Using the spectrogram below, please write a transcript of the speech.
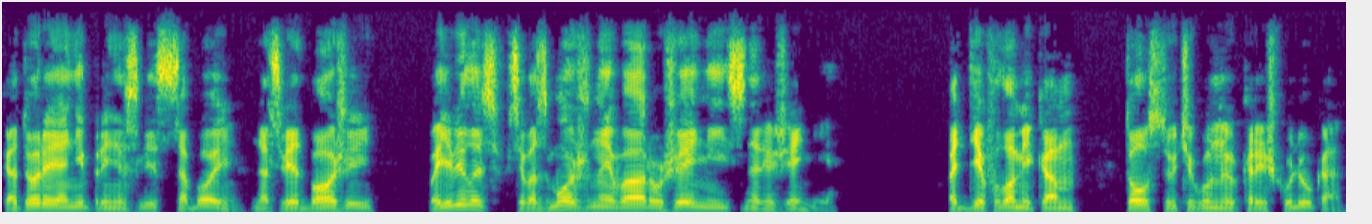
которые они принесли с собой на свет Божий, появилось всевозможное вооружение и снаряжение. Поддев ломиком толстую чугунную крышку люка,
